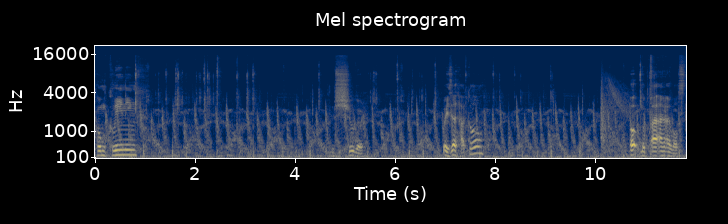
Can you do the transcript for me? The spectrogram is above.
Home cleaning. Sugar. Wait, is that alcohol? Oh, nope, I, I, lost.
